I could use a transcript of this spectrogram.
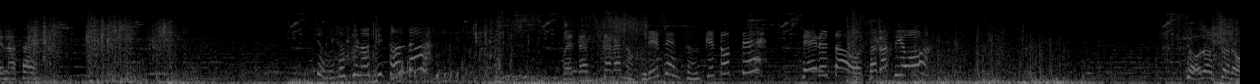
えなさい消毒の時間だ私からのプレゼント受け取って そろそろ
